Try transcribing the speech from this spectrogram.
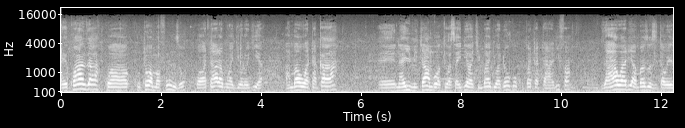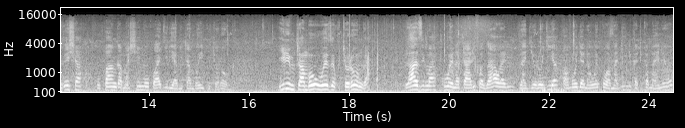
e, kwanza kwa kutoa mafunzo kwa wataalamu wa jiolojia ambao watakaa e, na hii mitambo wakiwasaidia wachimbaji wadogo kupata taarifa za awali ambazo zitawezesha kupanga mashimo kwa ajili ya mitambo hii kuchoronga. Ili mtambo huu uweze kuchoronga, lazima kuwe na taarifa za awali za jiolojia pamoja na uwepo wa madini katika maeneo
